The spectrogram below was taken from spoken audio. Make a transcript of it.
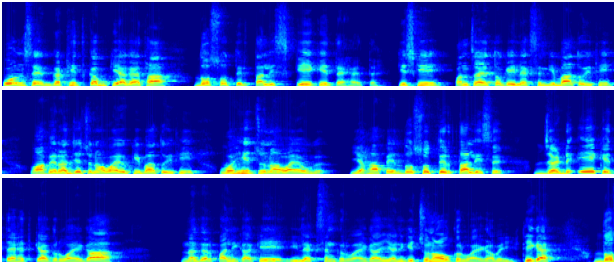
कौन से गठित कब किया गया था? दो के के तहत। किसकी? पंचायतों के। इलेक्शन की बात हुई थी, वहाँ पे राज्य चुनाव आयोग की बात हुई थी, वही चुनाव आयोग यहाँ पे दो जड ए के तहत क्या करवाएगा? नगर पालिका के इलेक्शन करवाएगा, यानी कि चुनाव करवाएगा भाई, ठीक है? दो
